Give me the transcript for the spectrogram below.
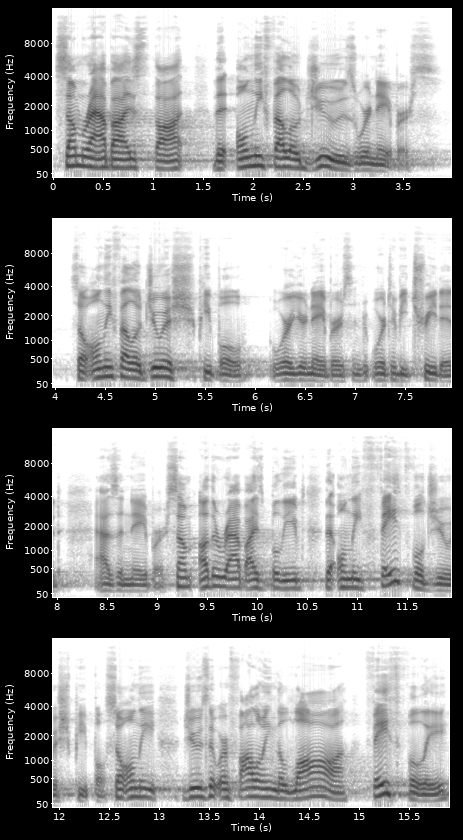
Some rabbis thought that only fellow Jews were neighbors. So only fellow Jewish people were your neighbors and were to be treated as a neighbor. Some other rabbis believed that only faithful Jewish people, so only Jews that were following the law faithfully,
